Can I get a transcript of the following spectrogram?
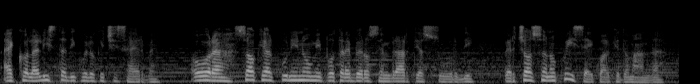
Ecco la lista di quello che ci serve. Ora, so che alcuni nomi potrebbero sembrarti assurdi, perciò sono qui se hai qualche domanda.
